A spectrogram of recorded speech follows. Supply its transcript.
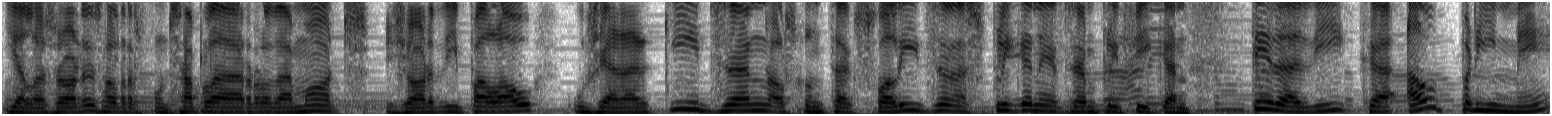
I aleshores el responsable de Rodamots, Jordi Palou, ho jerarquitzen, els contextualitzen, expliquen i exemplifiquen. T'he de dir que el primer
